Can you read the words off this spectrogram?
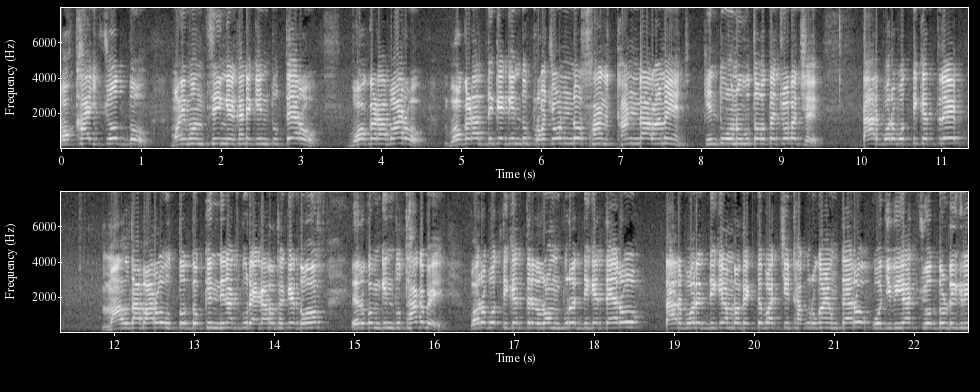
লখাই চোদ্দ, ময়মনসিং এখানে কিন্তু তেরো, বগড়া বারো, বগড়ার দিকে কিন্তু প্রচণ্ড ঠান্ডার আমেজ কিন্তু অনুভূত হতে চলেছে। তার পরবর্তী ক্ষেত্রে মালদা বারো, উত্তর দক্ষিণ দিনাজপুর এগারো থেকে দশ, এরকম কিন্তু থাকবে। পরবর্তী ক্ষেত্রে রংপুরের দিকে তেরো, তারপরের দিকে আমরা দেখতে পাচ্ছি ঠাকুরগাঁও তেরো, কোচবিহার চোদ্দ ডিগ্রি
